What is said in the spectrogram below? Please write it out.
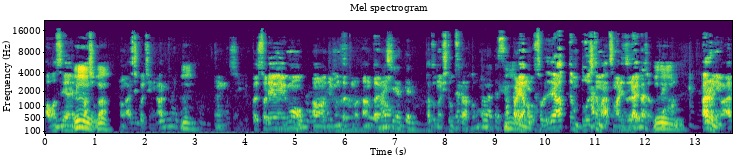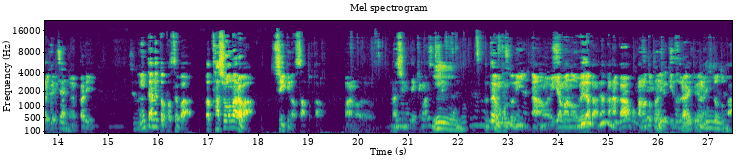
合わせ合える場所があちこちにあると思うんし、やっぱりそれもあの自分たちの団体の活動の一つだと思う。やっぱりあの、それであってもどうしても集まりづらい場所って、あるにはあるけども、やっぱりインターネットを越せば、多少ならば地域の差とか、あの、なしにできますし、例えば本当にあの山の上だからなかなか他のところに行きづらいというような人とか、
